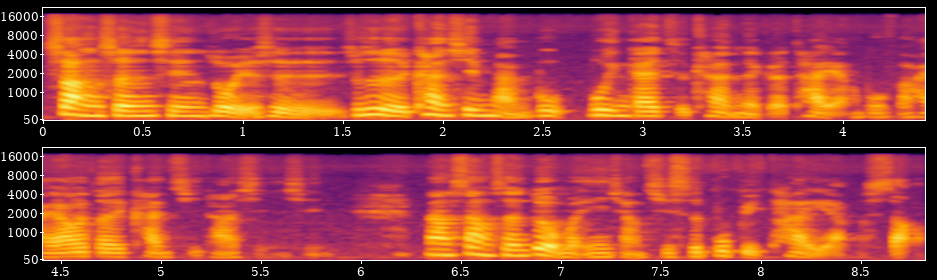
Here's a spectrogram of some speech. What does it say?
上升星座也是，就是看星盘不不应该只看那个太阳部分，还要再看其他行星。那上升对我们影响其实不比太阳少。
